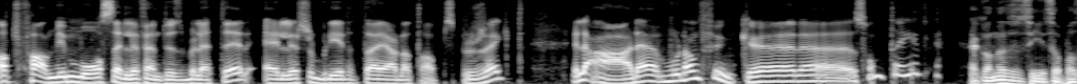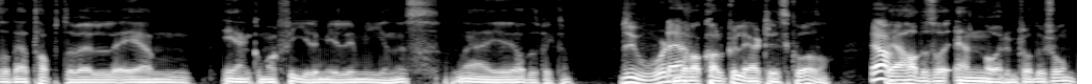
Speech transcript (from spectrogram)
At faen, vi må selge 5000 billetter, ellers så blir dette et jævla tapsprosjekt? Eller er det Hvordan funker uh, sånt, egentlig? Jeg kan jo si såpass at jeg tapte vel 1,4 mil i minus når jeg hadde Spektrum. Du gjorde Men det var kalkulert risiko, altså. Ja. Jeg hadde så enorm produksjon.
